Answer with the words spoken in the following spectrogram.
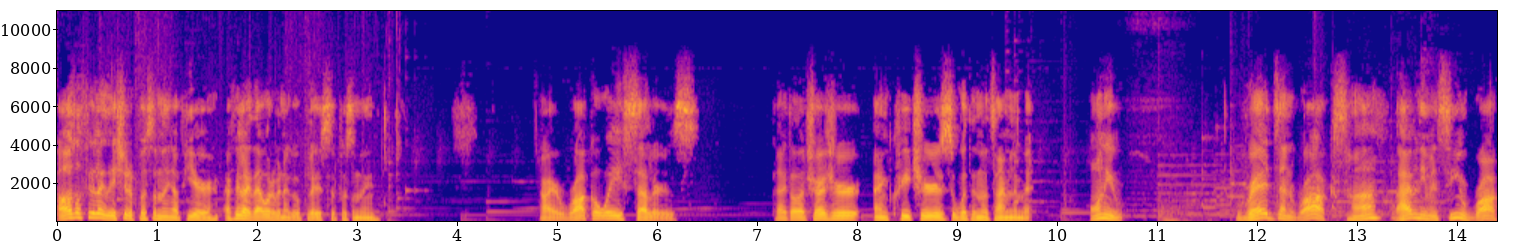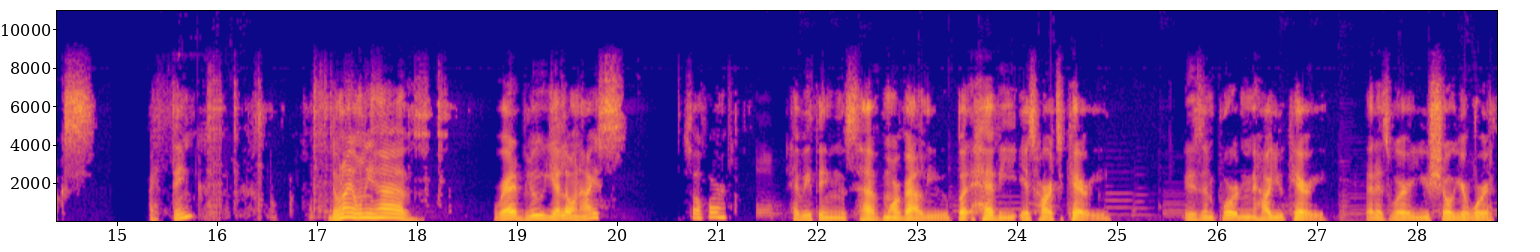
I also feel like they should have put something up here. I feel like that would have been a good place to put something. Alright, Rockaway Cellars. Collect all the treasure and creatures within the time limit. Only reds and rocks, huh? I haven't even seen rocks. I think? Don't I only have red, blue, yellow, and ice so far? Heavy things have more value, but heavy is hard to carry. It is important how you carry. That is where you show your worth.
